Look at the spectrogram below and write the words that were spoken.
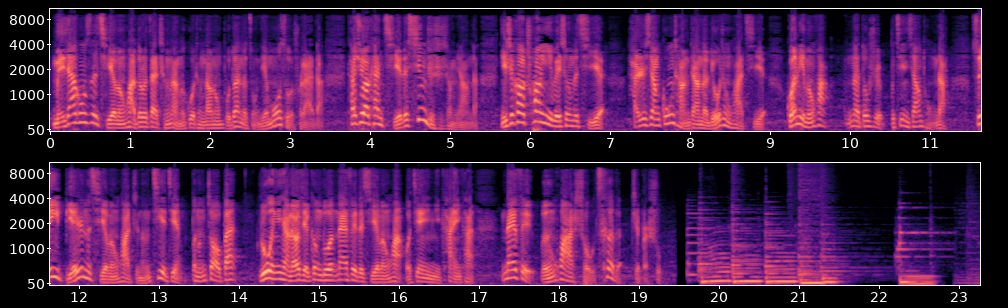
每家公司的企业文化都是在成长的过程当中不断的总结摸索出来的。它需要看企业的性质是什么样的。你是靠创意为生的企业，还是像工厂这样的流程化企业？管理文化那都是不尽相同的。所以别人的企业文化只能借鉴，不能照搬。如果你想了解更多奈飞的企业文化，我建议你看一看《奈飞文化手册》的这本书。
